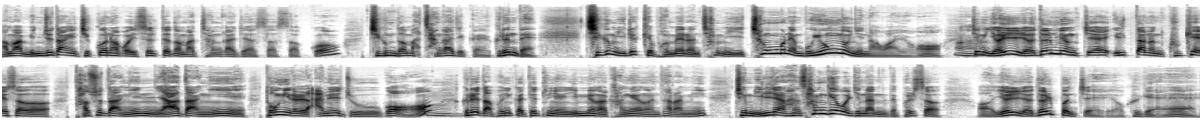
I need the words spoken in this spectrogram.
아마 민주당이 집권하고 있을 때도 마찬가지였었고 지금도 마찬가지일 거예요. 그런데 지금 이렇게 보면은 참 이 청문회 무용론이 나와요. 아. 지금 18명째 일단은 국회에서 다수당인 야당이 동의를 안 해주고 음. 그러다 보니까 대통령 임명을 강행한 사람이 지금 1년 한 3개월 지났는데 벌써 어 18번째예요. 그게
